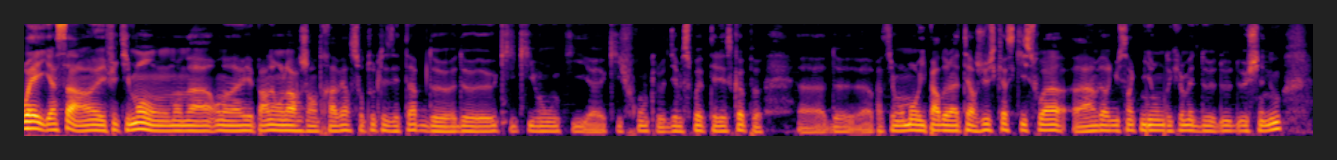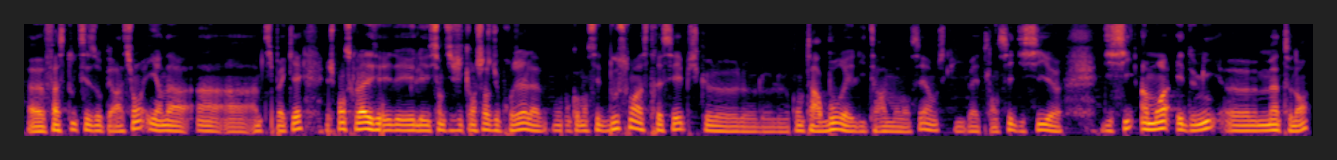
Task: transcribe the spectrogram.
Ouais, il y a ça. hein. Effectivement, on en a, on en avait parlé en large en travers sur toutes les étapes de, de qui, qui vont, qui, euh, qui feront que le James Webb Télescope, euh, de, à partir du moment où il part de la Terre jusqu'à ce qu'il soit à 1,5 million de kilomètres de, de, de chez nous, euh, fasse toutes ces opérations. Il y en a un, un, petit paquet. Et je pense que là, les, les, les scientifiques en charge du projet là, vont commencer doucement à stresser puisque le, le, le, le compte à rebours est littéralement lancé, hein, parce qu'il va être lancé d'ici, euh, d'ici un mois et demi euh, maintenant.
